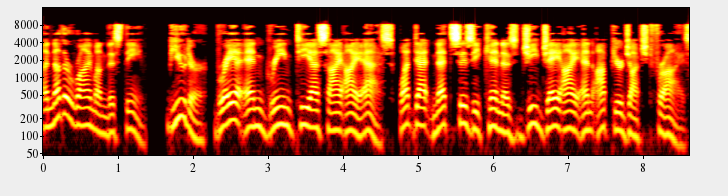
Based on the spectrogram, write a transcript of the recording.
Another rhyme on this theme, Buter, Brea en green tsiis, wat dat net sizzy kin is gjin opjerjocht fries.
